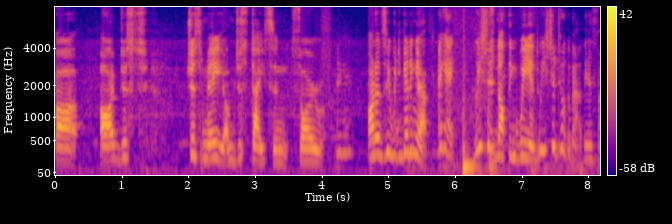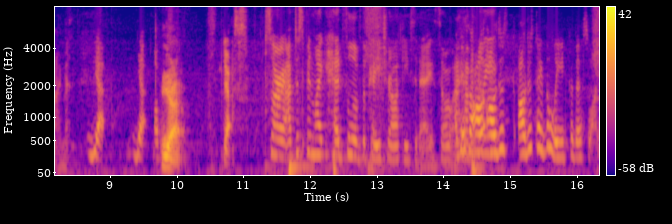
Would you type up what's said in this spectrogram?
uh, I'm just just me. I'm just Dyson. So Okay. I don't see what you're getting at. Okay, we It's should nothing weird. we should talk about the assignment. Yeah. Yeah. obviously. Yeah. Yes. Sorry, I've just been like head full of the patriarchy today, so I Okay, haven't so I'll, really. I'll just I'll just take the lead for this one.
